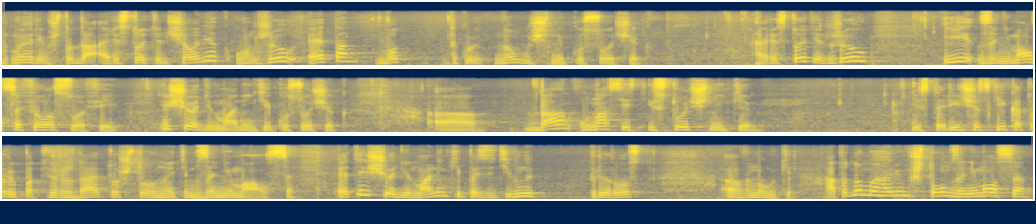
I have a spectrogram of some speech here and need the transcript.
мы говорим, что да, Аристотель человек, он жил, это вот такой научный кусочек. Аристотель жил и занимался философией. Еще один маленький кусочек. А, да, у нас есть источники исторические, которые подтверждают то, что он этим занимался. Это еще один маленький позитивный прирост а, в науке. А потом мы говорим, что он занимался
